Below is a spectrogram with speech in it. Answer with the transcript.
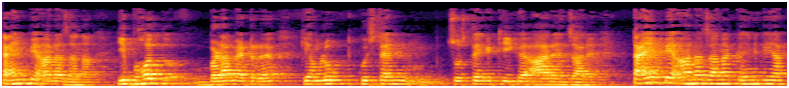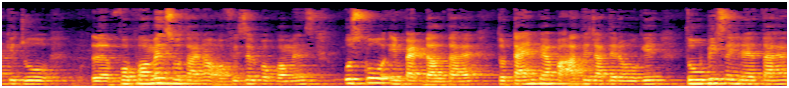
टाइम पे आना जाना ये बहुत बड़ा मैटर है कि हम लोग कुछ टाइम सोचते हैं कि ठीक है, आ रहे हैं, जा रहे हैं। टाइम पे आना जाना कहीं ना कहीं आपके जो परफॉर्मेंस होता है ना ऑफिशियल परफॉर्मेंस उसको इम्पैक्ट डालता है। तो टाइम पे आप आते जाते रहोगे तो भी सही रहता है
